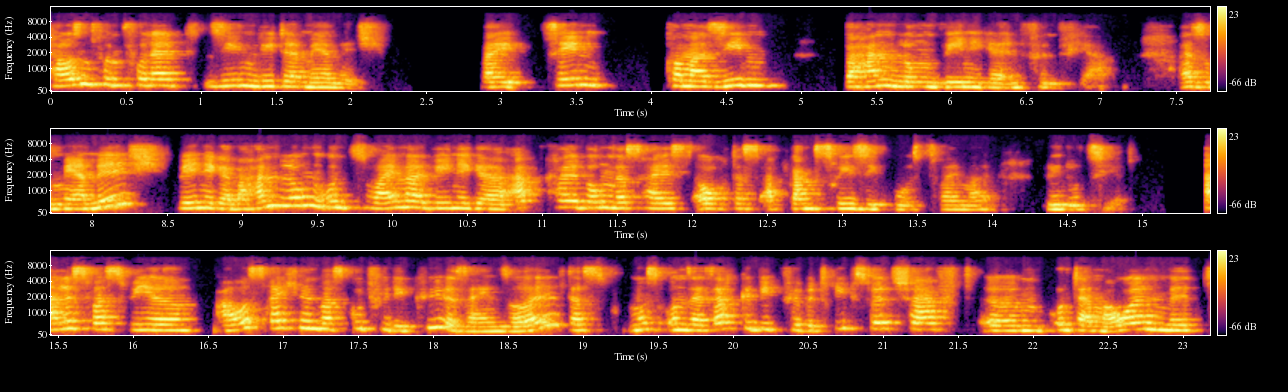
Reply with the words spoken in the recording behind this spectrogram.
1507 Liter mehr Milch bei 10,7 Behandlungen weniger in fünf Jahren. Also mehr Milch, weniger Behandlungen und zweimal weniger Abkalbung. Das heißt, auch das Abgangsrisiko ist zweimal reduziert. Alles, was wir ausrechnen, was gut für die Kühe sein soll, das muss unser Sachgebiet für Betriebswirtschaft ähm, untermauern mit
